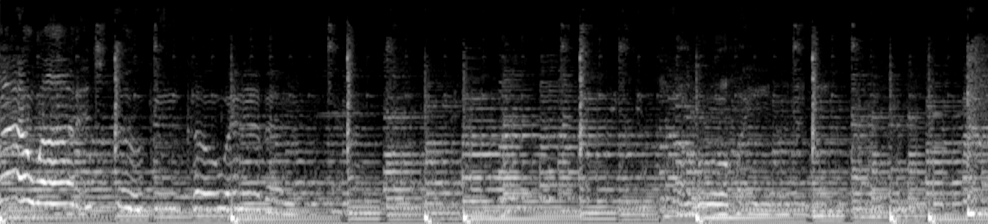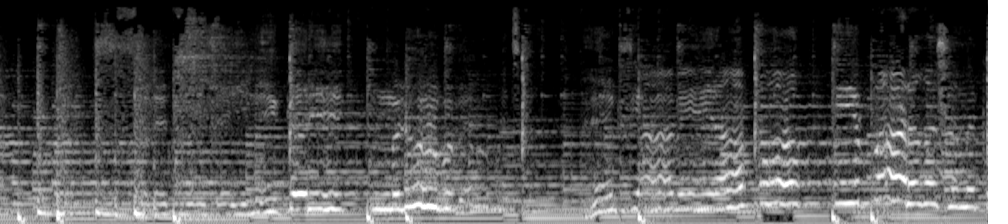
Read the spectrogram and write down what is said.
ما وارثتو كنكون بل ነገር ምሉ ውበት እግዚአብሔር አቦ ይባረክ። ስምካ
